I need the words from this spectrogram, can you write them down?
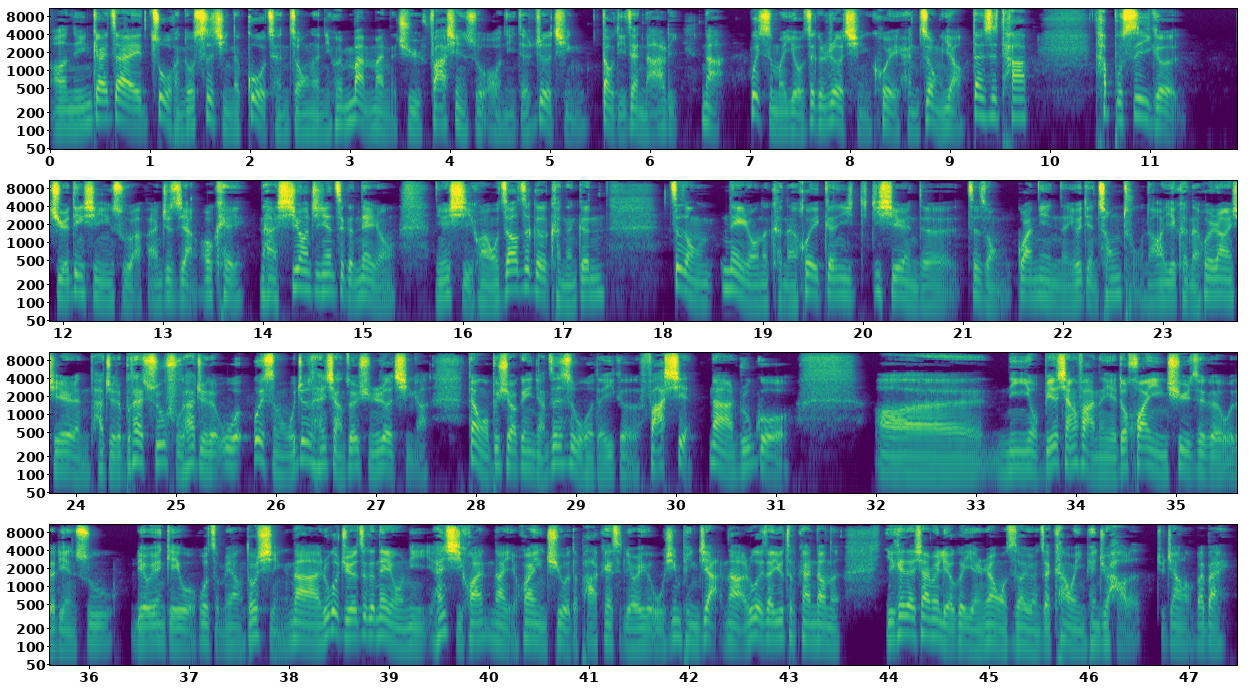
啊、你应该在做很多事情的过程中呢，你会慢慢的去发现说，哦，你的热情到底在哪里？那为什么有这个热情会很重要？但是它，它不是一个决定性因素啊，反正就是这样。OK，那希望今天这个内容你会喜欢。我知道这个可能跟。这种内容呢，可能会跟一一些人的这种观念呢有点冲突，然后也可能会让一些人他觉得不太舒服。他觉得我为什么我就是很想追寻热情啊？但我必须要跟你讲，这是我的一个发现。那如果呃你有别的想法呢，也都欢迎去这个我的脸书留言给我或怎么样都行。那如果觉得这个内容你很喜欢，那也欢迎去我的 Podcast 留一个五星评价。那如果在 YouTube 看到呢，也可以在下面留个言，让我知道有人在看我影片就好了。就这样了，拜拜。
